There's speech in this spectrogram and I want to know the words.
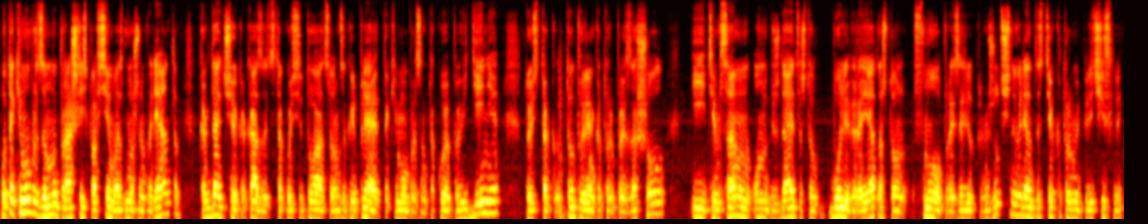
Вот таким образом мы прошлись по всем возможным вариантам. Когда человек оказывается в такой ситуации, он закрепляет таким образом такое поведение, то есть так, тот вариант, который произошел, и тем самым он убеждается, что более вероятно, что снова произойдет промежуточный вариант из тех, которые мы перечислили.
